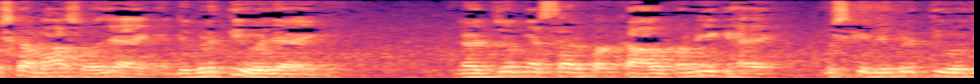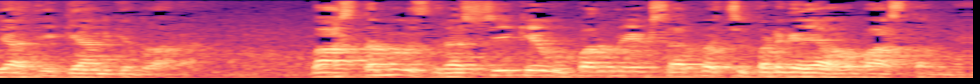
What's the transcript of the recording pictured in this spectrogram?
उसका नाश हो जाएगा, निवृत्ति हो जाएगी। रज्जु में सर्प काल्पनिक है, उसकी निवृत्ति हो जाती है ज्ञान के द्वारा। वास्तव में उस रस्सी के ऊपर में एक सर्प चिपट गया हो वास्तव में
